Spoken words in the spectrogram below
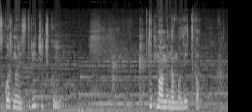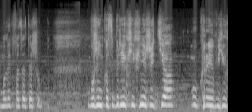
з кожною стрічечкою. Тут мамина молитва. Молитва за те, щоб Боженько зберіг їхнє життя, укрив їх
